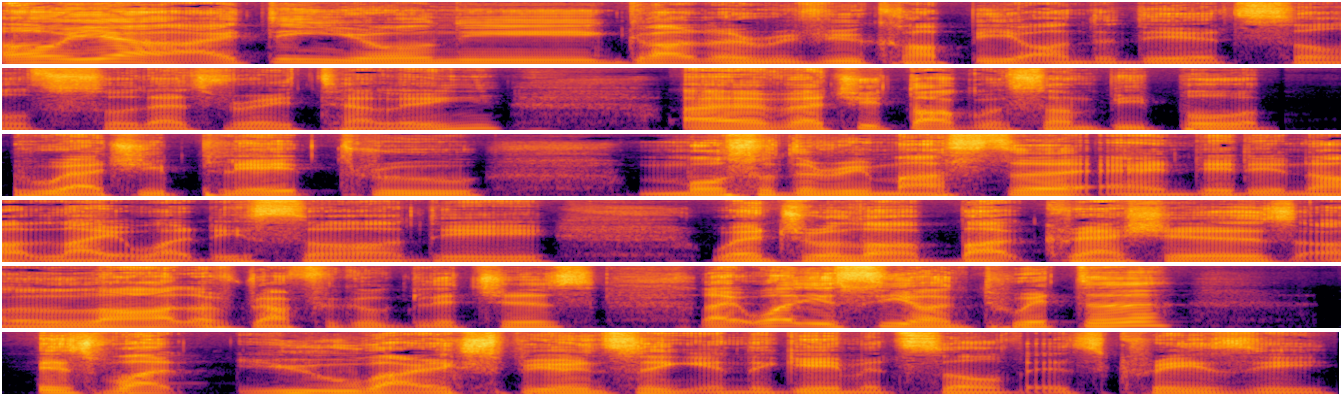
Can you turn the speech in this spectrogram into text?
Oh yeah, I think you only got a review copy on the day itself, so that's very telling. I've actually talked with some people who actually played through most of the remaster and they did not like what they saw. They went through a lot of bug crashes, a lot of graphical glitches. Like what you see on Twitter, is what you are experiencing in the game itself. It's crazy.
